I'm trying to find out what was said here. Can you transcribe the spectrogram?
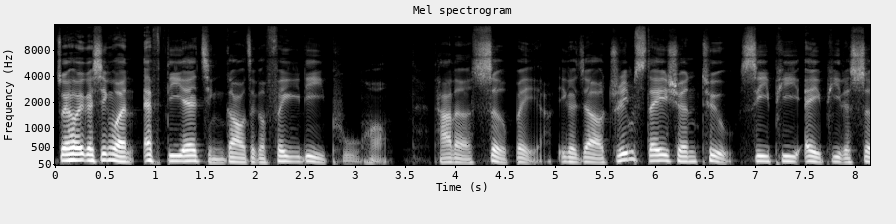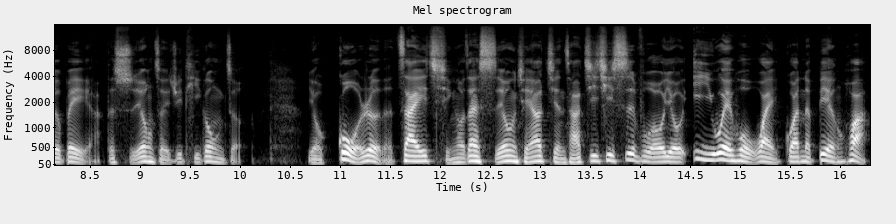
最后一个新闻，FDA 警告这个飞利浦哈，它的设备啊，一个叫 DreamStation Two CPAP 的设备啊的使用者以及提供者有过热的灾情哦，在使用前要检查机器是否有异味或外观的变化。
